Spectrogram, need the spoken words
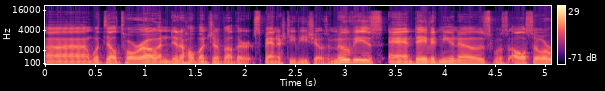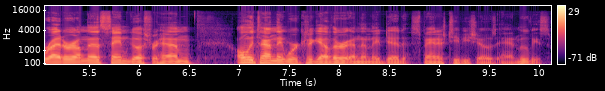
uh, with Del Toro and did a whole bunch of other Spanish TV shows and movies. And David Munoz was also a writer on this. Same goes for him. Only time they worked together, and then they did Spanish TV shows and movies.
